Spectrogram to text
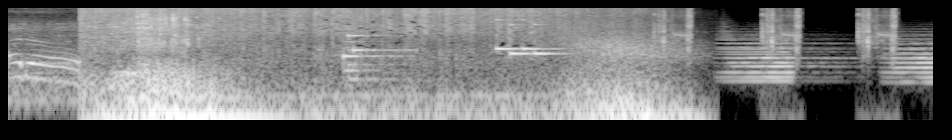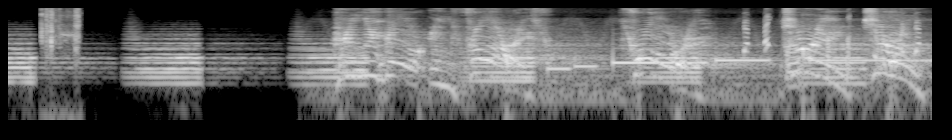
Here we go in five, four, three, two,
